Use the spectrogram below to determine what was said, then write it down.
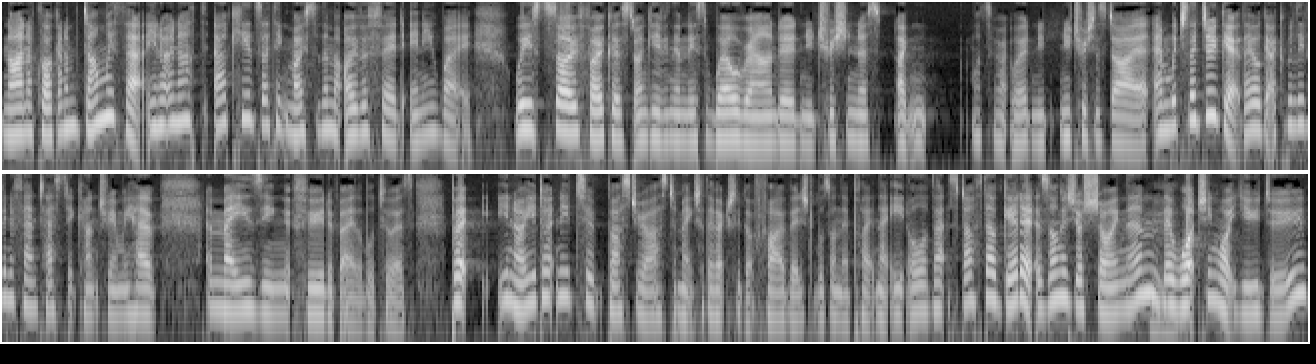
nine o'clock, and I'm done with that. You know, and our our kids, I think most of them are overfed anyway. We're so focused on giving them this well-rounded nutritionist like. What's the right word? Nu- nutritious diet, and which they do get. They all get. Like, we live in a fantastic country, and we have amazing food available to us. But you know, you don't need to bust your ass to make sure they've actually got five vegetables on their plate and they eat all of that stuff. They'll get it as long as you're showing them. Mm. They're watching what you do,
